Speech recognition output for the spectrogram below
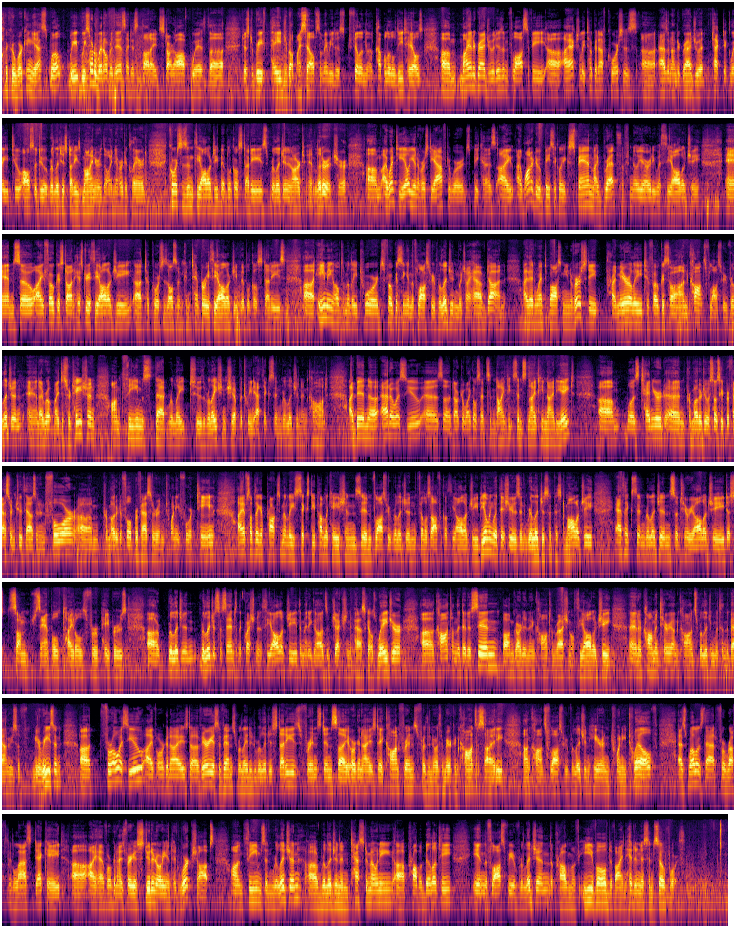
clicker working? Yes. Well, we, we sort of went over this. I just thought I'd start off with uh, just a brief page about myself, so maybe just fill in a couple little details. Um, my undergraduate is in philosophy. Uh, I actually took enough courses uh, as an undergraduate, technically, to also do a religious studies minor, though I never declared. Courses in theology, biblical studies, religion and art, and literature. Um, I went to Yale University afterwards because I, I wanted to basically expand my breadth of familiarity with theology. And so I focused on history of theology, uh, took courses also in contemporary theology, biblical studies, uh, aiming ultimately towards focusing in the philosophy of religion, which I have done. I then went to Boston University primarily to focus on Kant's philosophy of religion, and I wrote my dissertation on themes that relate to the relationship between ethics and religion and Kant. I've been uh, at OSU, as uh, Dr. Weichel said, since, 19, since 1998, um, was tenured and promoted to associate professor in 2004 um, promoted to full professor in 2014. I have something approximately 60 publications in philosophy of religion, philosophical theology, dealing with issues in religious epistemology, ethics in religion, soteriology, just some sample titles for papers, uh, religion, religious assent and the question of theology, the many gods objection to Pascal's wager, uh, Kant on the debt of sin, Baumgarten and Kant on rational theology, and a commentary on Kant's religion within the boundaries of mere reason. Uh, for OSU, I've organized uh, various events related to religious studies. For instance, I organized a conference for the North American Kant Society on Kant's philosophy of religion here in 2012. As well as that, for roughly the last decade, uh, I have organized various student-oriented workshops on themes in religion, uh, religion and testimony, uh, probability in the philosophy of religion, the problem of evil, divine hiddenness, and so forth.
